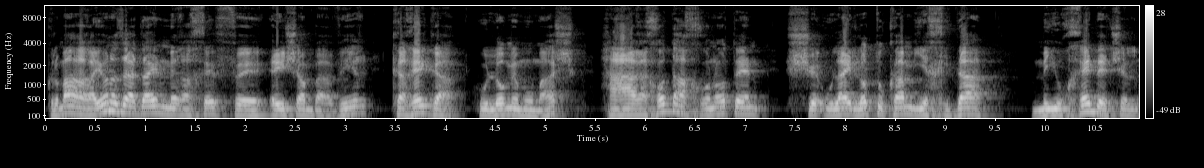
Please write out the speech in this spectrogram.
כלומר הרעיון הזה עדיין מרחף אה, אי שם באוויר, כרגע הוא לא ממומש. ההערכות האחרונות הן שאולי לא תוקם יחידה מיוחדת של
